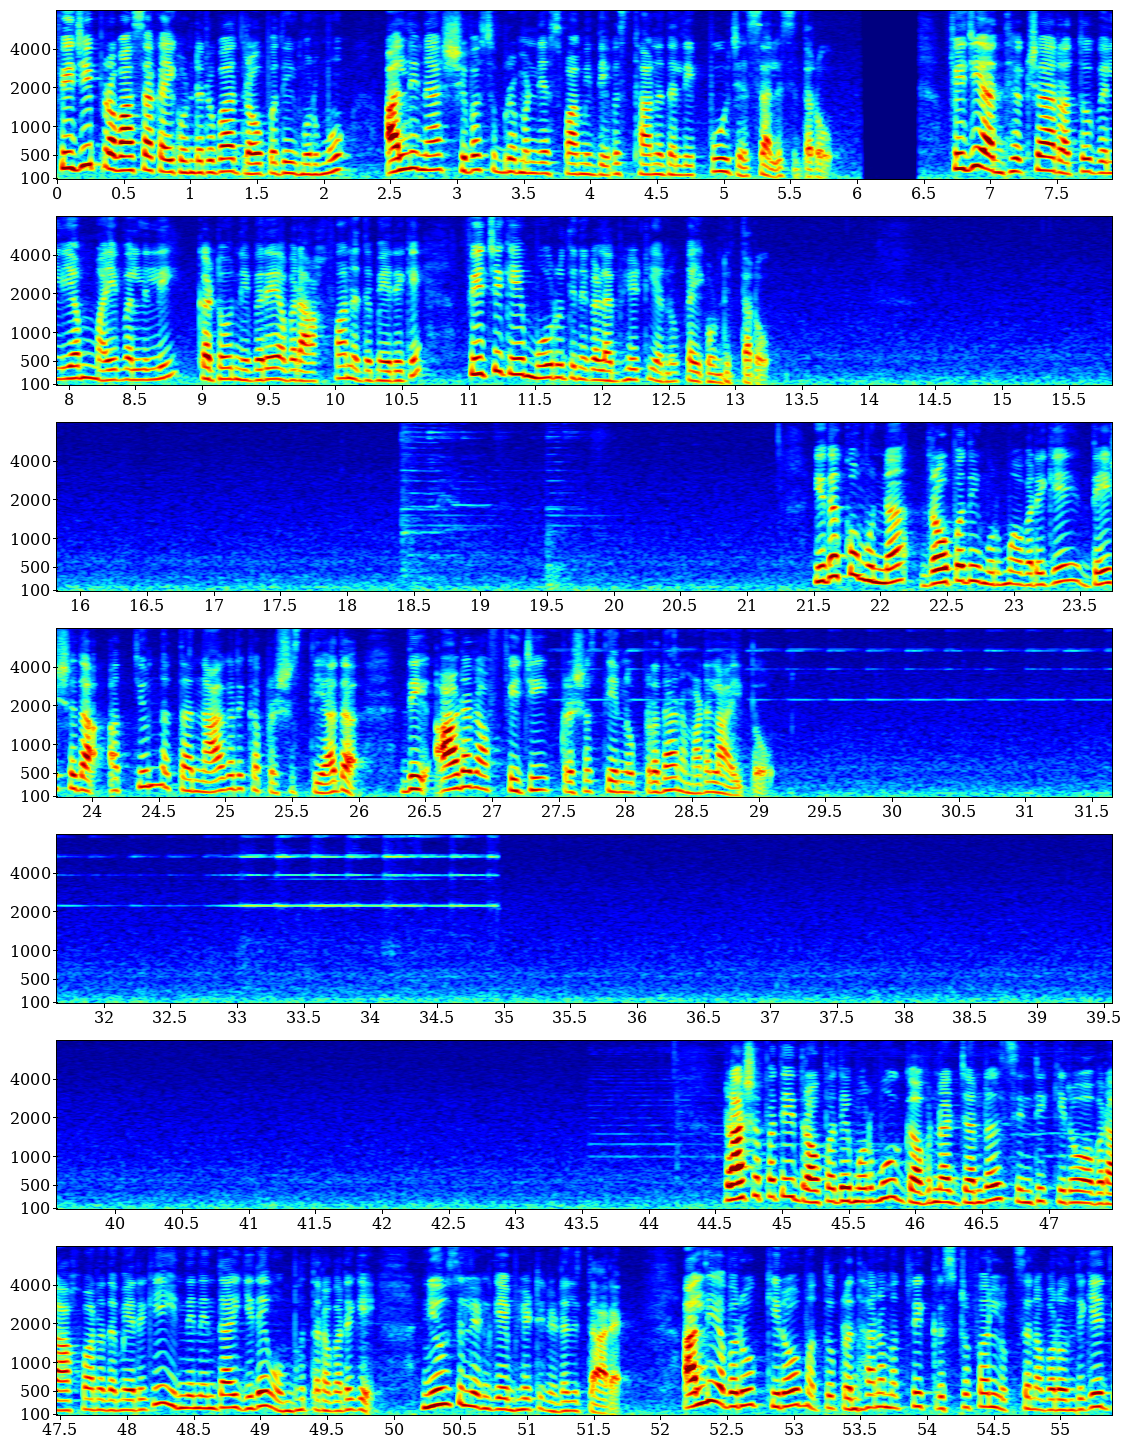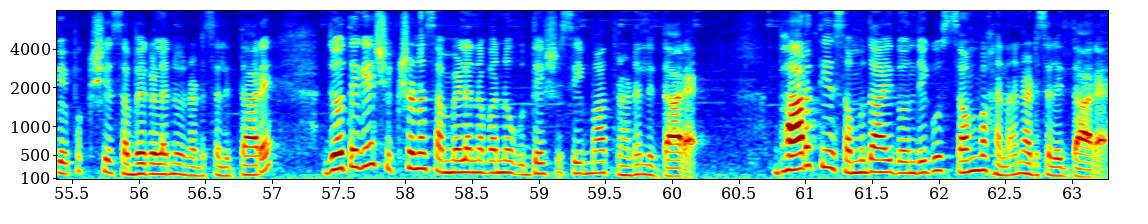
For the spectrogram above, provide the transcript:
Fiji ಪ್ರವಾಸ ಕೈಗೊಂಡಿರುವ ದ್ರೌಪದಿ ಮುರ್ಮು ಅಲ್ಲಿನ ಶಿವಸುಬ್ರಹ್ಮಣ್ಯ ಸ್ವಾಮಿ ದೇವಸ್ಥಾನದಲ್ಲಿ ಪೂಜೆ ಸಲ್ಲಿಸಿದರು. ಫಿಜಿ ಅಧ್ಯಕ್ಷ ರತು ವಿಲಿಯಂ ಮೈವಲ್ಲಿ ಕಟೋನಿವೆರೆ ಅವರ ಆಹ್ವಾನದ ಮೇರೆಗೆ ಫಿಜಿಗೆ ಮೂರು ದಿನಗಳ ಭೇಟಿಯನ್ನು ಕೈಗೊಂಡಿದ್ದರು. ಇದಕ್ಕೂ ಮುನ್ನ ದ್ರೌಪದಿ ಮುರ್ಮು ಅವರಿಗೆ ದೇಶದ ಅತ್ಯುನ್ನತ ನಾಗರಿಕ ಪ್ರಶಸ್ತಿಯಾದ ದಿ ಆರ್ಡರ್ ಆಫ್ ಫಿಜಿ ಪ್ರಶಸ್ತಿಯನ್ನು ಪ್ರದಾನ ಮಾಡಲಾಯಿತು. ರಾಷ್ಟ್ರಪತಿ Droupadi Murmu, governor general Cindy Kiro ಅವರ ಆಹ್ವಾನದ ಮೇರೆಗೆ ಇಂದಿನಿಂದ ಇದೇ ಒಂಬತ್ತರವರೆಗೆ ನ್ಯೂಜಿಲೆಂಡ್ಗೆ ಭೇಟಿ ನೀಡಲಿದ್ದಾರೆ. ಅಲ್ಲಿ ಅವರು ಕಿರೋ ಮತ್ತು ಪ್ರಧಾನಮಂತ್ರಿ ಕ್ರಿಸ್ಟೋಫರ್ ಲುಕ್ಸನ್ ಅವರೊಂದಿಗೆ ದ್ವಿಪಕ್ಷೀಯ ಸಭೆಗಳನ್ನು ನಡೆಸಲಿದ್ದಾರೆ. ಜೊತೆಗೆ ಶಿಕ್ಷಣ ಸಮ್ಮೇಳನವನ್ನು ಉದ್ದೇಶಿಸಿ ಮಾತನಾಡಲಿದ್ದಾರೆ. ಭಾರತೀಯ ಸಮುದಾಯದೊಂದಿಗೂ ಸಂವಹನ ನಡೆಸಲಿದ್ದಾರೆ.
